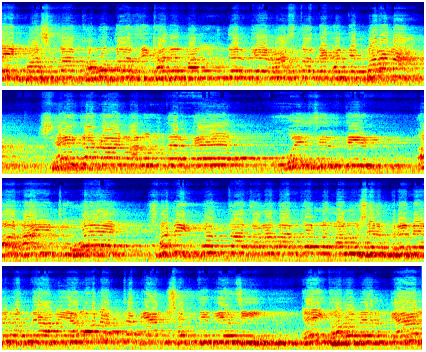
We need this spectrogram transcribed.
এই পাঁচটা ক্ষমতা যেখানে মানুষদেরকে রাস্তা সেই জায়গায় মানুষদেরকে হুইচ রাইট ওয়ে সঠিক পথটা জানাবার জন্য মানুষের ব্রেনের মধ্যে আমি এমন একটা জ্ঞান শক্তি দিয়েছি, এই ধরনের জ্ঞান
